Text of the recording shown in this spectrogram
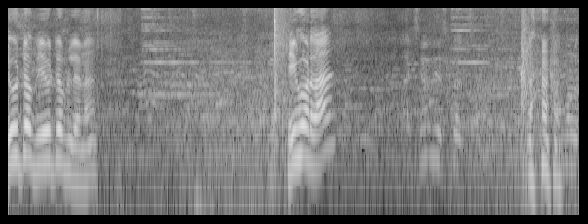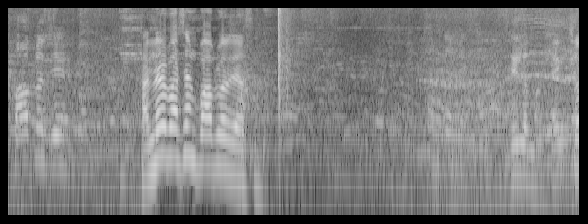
యూట్యూబ్ యూట్యూబ్లేనా? ఇవ్వకూడదా హండ్రెడ్ పర్సెంట్ పాపులర్ చేస్తాం. సో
